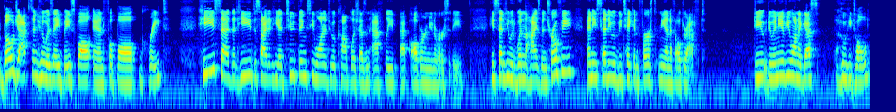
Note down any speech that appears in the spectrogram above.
Bo Jackson, who is a baseball and football great, he said that he decided he had two things he wanted to accomplish as an athlete at Auburn University. He said he would win the Heisman Trophy, and he said he would be taken first in the NFL draft. Do you do any of you want to guess who he told?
